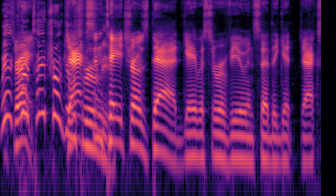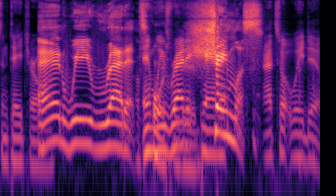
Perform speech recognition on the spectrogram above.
We had That's Kurt Tatro give us a Jackson review. Tatro's dad gave us a review and said to get Jackson Tatro. on. and we read it. Of and we course we read it. damn it. Shameless. That's what we do.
